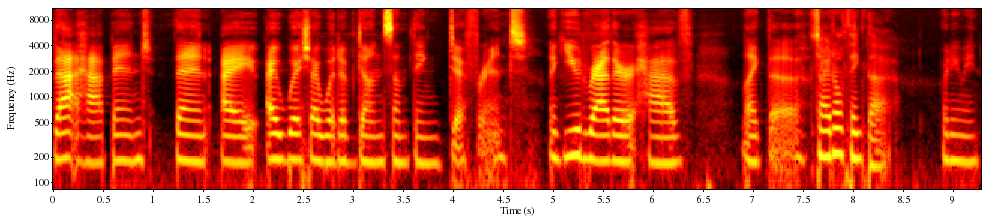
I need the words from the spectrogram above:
that happened. Then I I wish I would have done something different. Like you'd rather have, like the So I don't think that. what do you mean?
